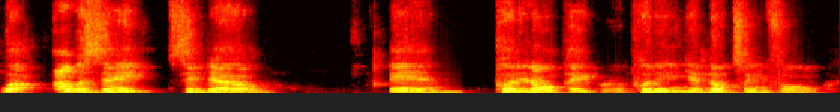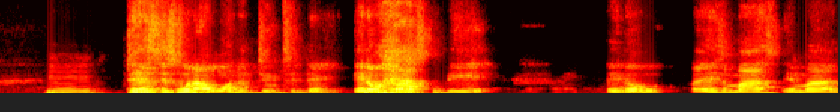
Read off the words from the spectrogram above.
Well, I would say sit down and put it on paper or put it in your notes on your phone. Mm, This is what I want to do today. It don't have to be, you know, as in my in my.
